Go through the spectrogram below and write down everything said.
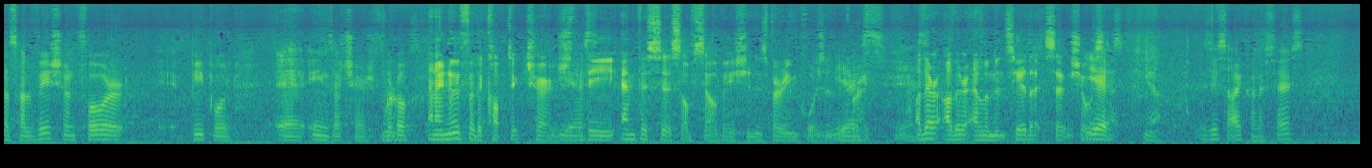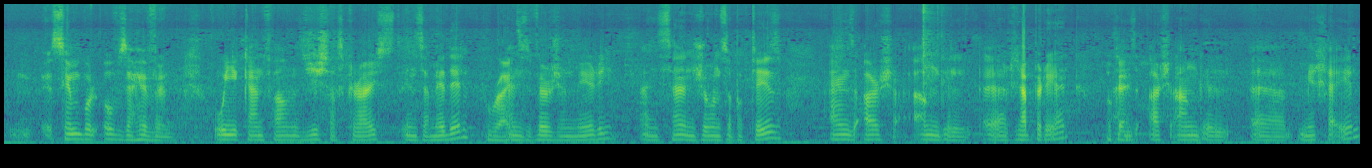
a salvation for people uh, in the church. For And I know for the Coptic Church, Yes. the emphasis of salvation is very important. Yes, Right? yes. Are there other elements here that show us Yes. that? Yeah. this icon says a symbol of the heaven. We can find Jesus Christ in the middle, Right. and the Virgin Mary, and Saint John the Baptist, and the Archangel uh, Gabriel, Okay. and Archangel uh, Michael,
